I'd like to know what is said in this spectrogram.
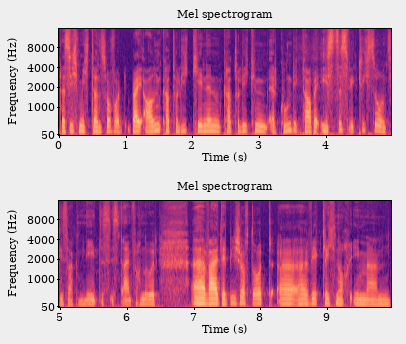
dass ich mich dann sofort bei allen Katholikinnen und Katholiken erkundigt habe, ist das wirklich so? Und sie sagen, nee, das ist einfach nur, äh, weil der Bischof dort äh, wirklich noch im ähm,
